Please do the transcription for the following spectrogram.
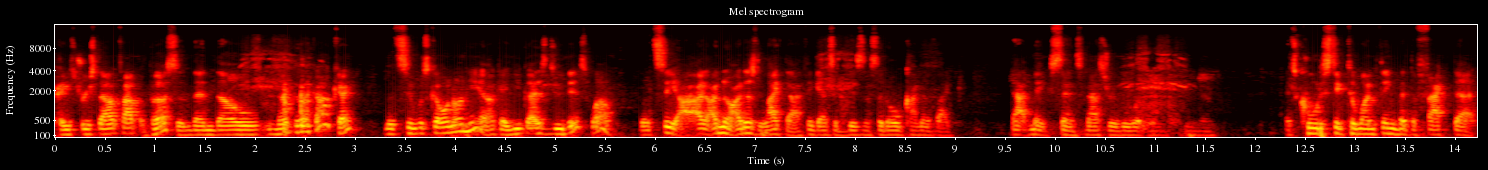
pastry style type of person, then they'll you know, be like, oh, okay, let's see what's going on here. Okay, you guys do this well let's see. I, I know. I just like that. I think as a business, it all kind of like that makes sense, and that's really what you know. It's cool to stick to one thing, but the fact that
